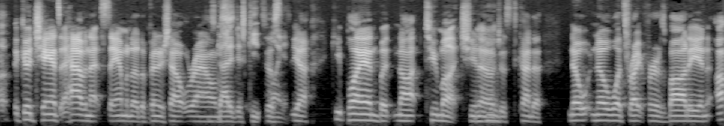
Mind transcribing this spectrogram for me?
a, a good chance at having that stamina to finish out rounds, got to just keep just playing. yeah, keep playing, but not too much. You know, Mhm. just kind of know know what's right for his body. And I,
